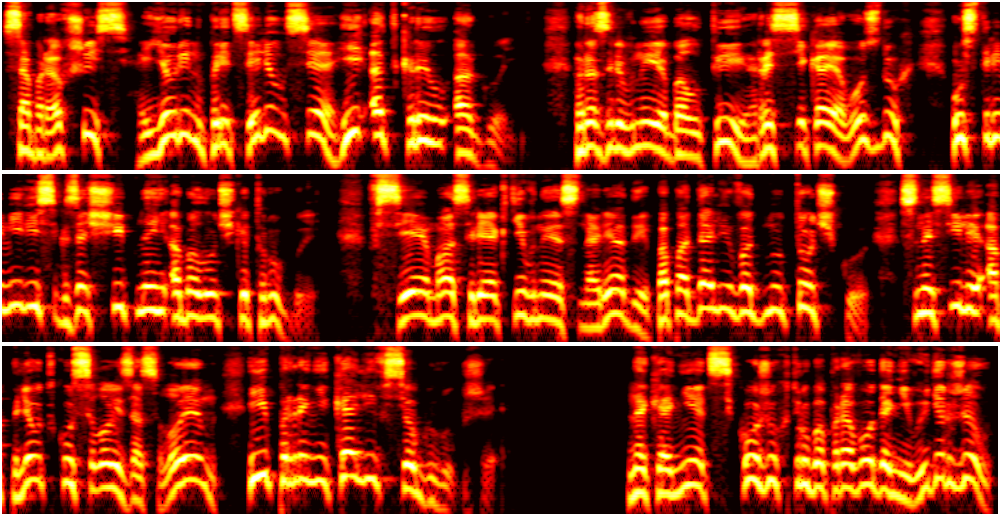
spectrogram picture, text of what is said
Собравшись, Юрин прицелился и открыл огонь. Разрывные болты, рассекая воздух, устремились к защитной оболочке трубы. Все масс-реактивные снаряды попадали в одну точку, сносили оплетку слой за слоем и проникали все глубже. Наконец, кожух трубопровода не выдержал,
